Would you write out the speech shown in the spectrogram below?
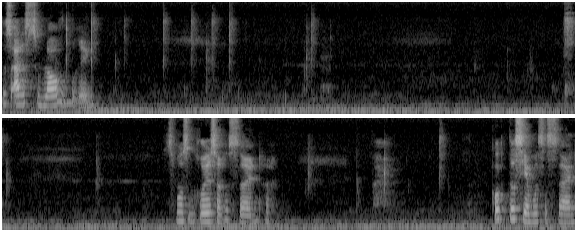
Das alles zum Laufen bringen. Es muss ein größeres sein. Guck, das hier muss es sein.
